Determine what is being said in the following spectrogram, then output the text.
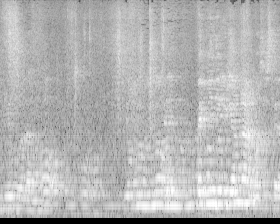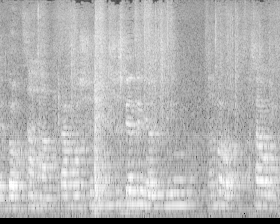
hindi mo alam. Yung, No, no, no. pag binibigyan ka ng sustento, Aha. tapos yung sustento niya, yung, ano ba, asawa mo,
